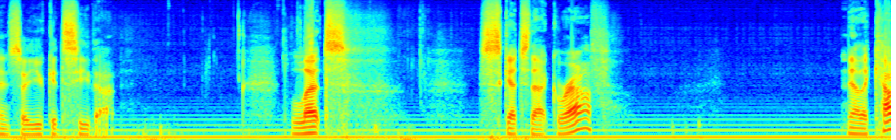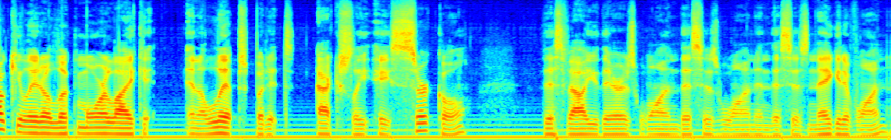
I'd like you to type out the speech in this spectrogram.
And so you could see that. Let's sketch that graph. Now the calculator look more like an ellipse, but it's actually a circle. This value there is 1, this is 1, and this is negative 1.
